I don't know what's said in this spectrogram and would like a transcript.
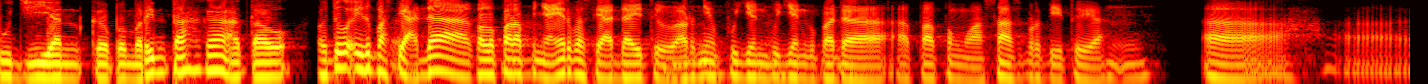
pujian ke pemerintah kah atau oh, itu itu pasti ada. Kalau para penyair pasti ada itu. Hmm. Artinya pujian-pujian kepada apa penguasa seperti itu ya. Hmm. Uh, uh,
